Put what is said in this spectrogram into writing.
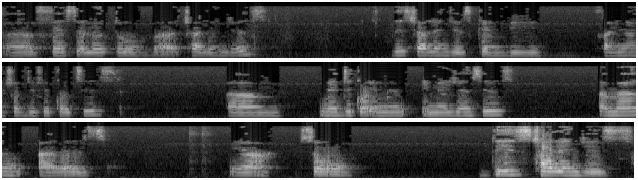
uh, face a lot of uh, challenges. These challenges can be financial difficulties, um, medical em emergencies, among others. Yeah, so these challenges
